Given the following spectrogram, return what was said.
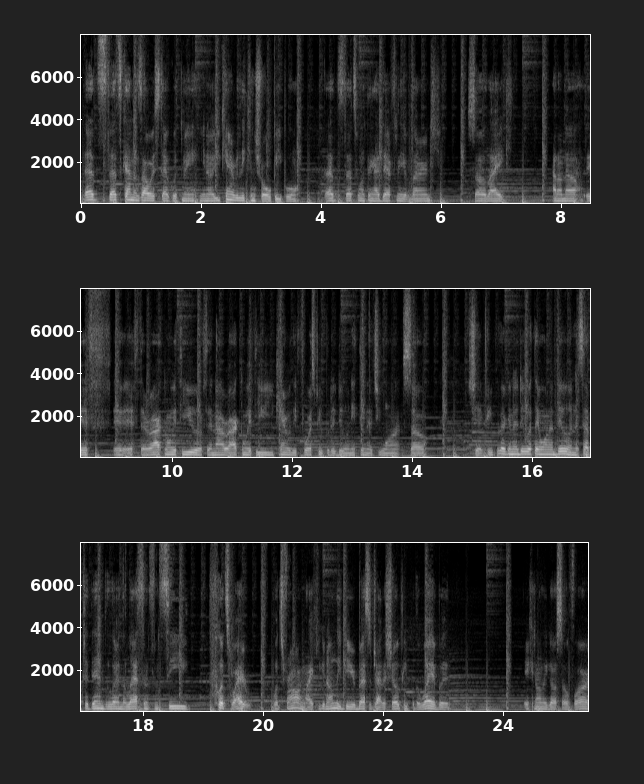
that's that's kind of always stuck with me. You know, you can't really control people. That's that's one thing I definitely have learned. So like, I don't know if if, they're rocking with you, if they're not rocking with you, you can't really force people to do anything that you want. So shit, people are gonna do what they want to do, and it's up to them to learn the lessons and see what's right, what's wrong. Like you can only do your best to try to show people the way, but it can only go so far.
